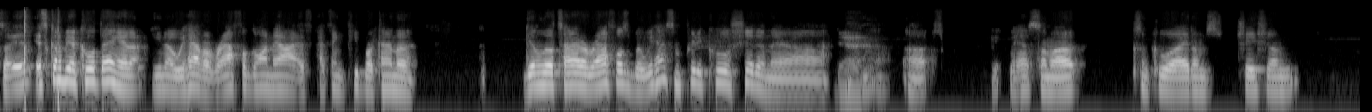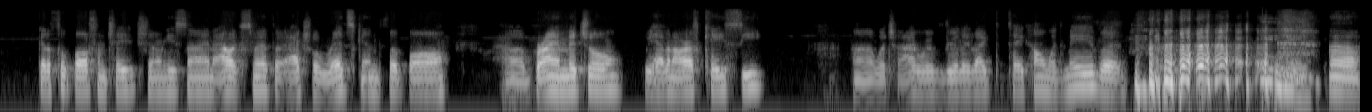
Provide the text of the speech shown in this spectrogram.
so it, it's to be a cool thing, and you know we have a raffle going now. I, I think people are kind of getting a little tired of raffles, but we have some pretty cool shit in there. Uh, yeah. Uh, we have some uh, some cool items. Chase Young got a football from Chase Young. He signed Alex Smith, an actual Redskin football. Uh, Brian Mitchell. We have an RFK seat, uh, which I would really like to take home with me, but uh,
